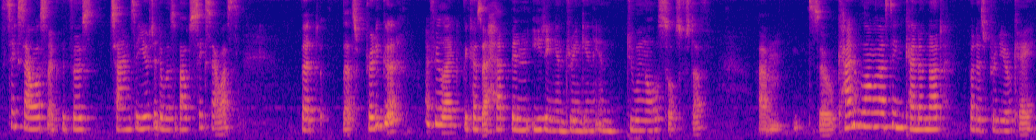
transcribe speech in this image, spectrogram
six hours, like the first times I used it, it was about six hours. But that's pretty good, I feel like, because I had been eating and drinking and doing all sorts of stuff. Um, so kind of long lasting, kind of not, but it's pretty okay.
